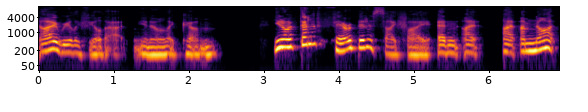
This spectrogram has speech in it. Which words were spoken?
i really feel that you know like um you know i've done a fair bit of sci-fi and i, I i'm not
